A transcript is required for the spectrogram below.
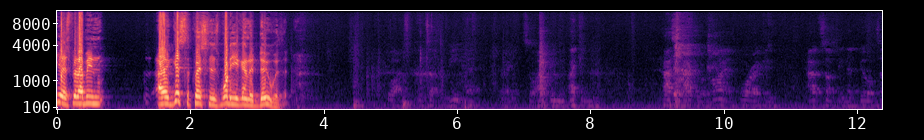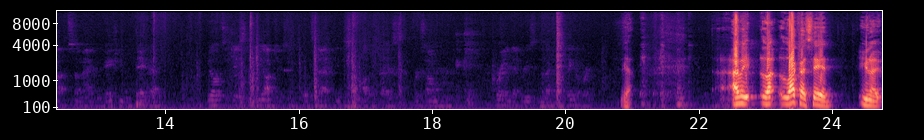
Yes, but I mean, I guess the question is, what are you going to do with it? Well, it's up to me then, right? So I can, I can pass it back to a client, or I can have something that builds up some aggregation of data, builds a JSON object and puts that into some other place for some brain dead reason that I can't think of right now. Yeah. I mean, like I said, you know,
